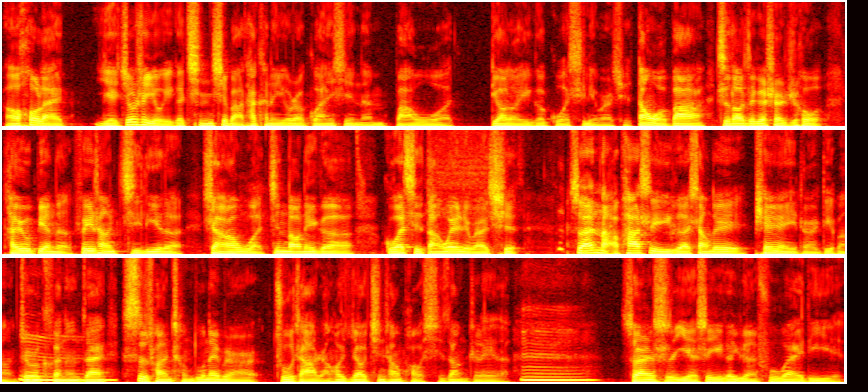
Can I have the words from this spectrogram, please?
然后后来也就是有一个亲戚吧，他可能有点关系，能把我调到一个国企里边去。当我爸知道这个事儿之后，他又变得非常极力的想让我进到那个国企单位里边去。虽然哪怕是一个相对偏远一点的地方，就是可能在四川成都那边驻扎，然后要经常跑西藏之类的，嗯虽然是也是一个远赴外地，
